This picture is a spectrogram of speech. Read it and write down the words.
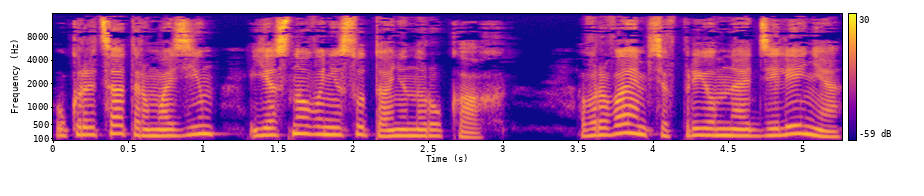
У крыльца тормозим, и я снова несу Таню на руках. Врываемся в приемное отделение,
